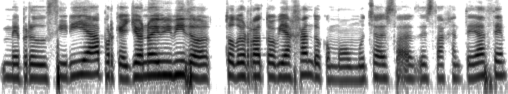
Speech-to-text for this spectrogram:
me, produciría, porque yo no he vivido todo el rato viajando como mucha de esta, de esta gente hace,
